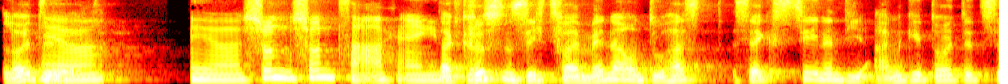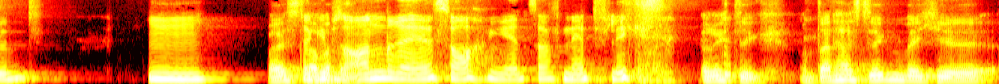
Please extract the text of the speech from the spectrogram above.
Leute. Ja, ja schon, schon zart eigentlich. Da küssen sich zwei Männer und du hast Sexszenen, die angedeutet sind. Mhm. Weißt, da gibt es andere Sachen jetzt auf Netflix. Richtig. Und dann hast du irgendwelche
